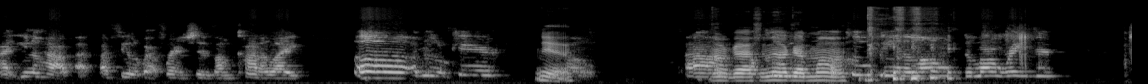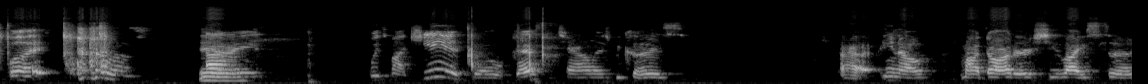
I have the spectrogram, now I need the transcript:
I, you know how I, I feel about friendships. I'm kind of like, oh, I really don't care. you Yeah. know. Um, Oh gosh, I'm and now I cool- got I'm mom. cool being the lone, the lone ranger, but Yeah. I, with my kids though, that's the challenge because, uh, you know, my daughter she likes to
